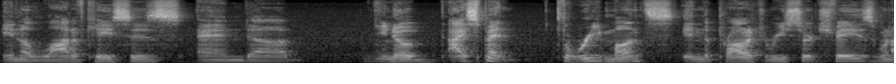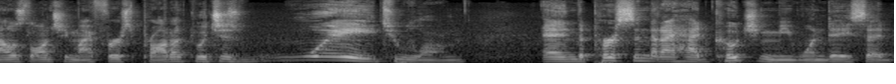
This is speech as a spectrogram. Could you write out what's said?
in a lot of cases. And, uh, you know, I spent three months in the product research phase when I was launching my first product, which is way too long. And the person that I had coaching me one day said,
